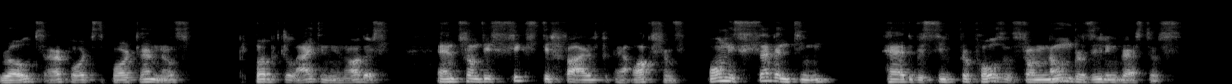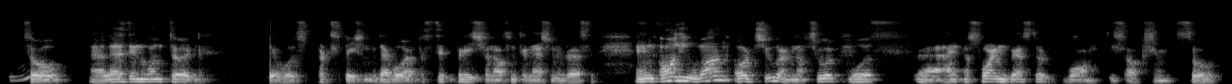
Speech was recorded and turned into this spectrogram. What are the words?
roads, airports, port terminals, public lighting, and others. And from these 65 uh, auctions, only 17 had received proposals from non-Brazilian investors. Mm-hmm. So uh, less than one third there was participation. There were participation of international investors, and only one or two, I'm not sure, was uh, a foreign investor won this auction. So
